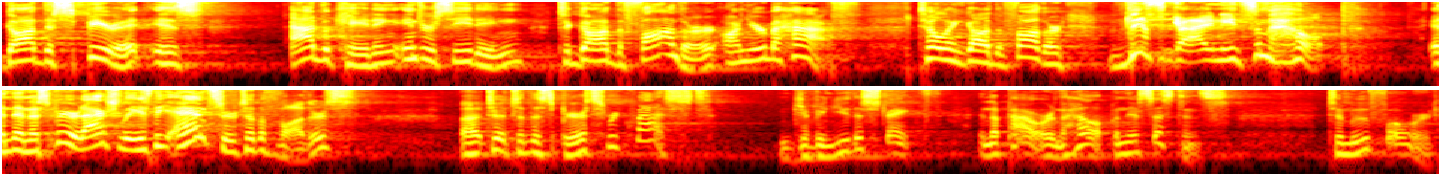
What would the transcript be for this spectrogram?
God the Spirit is advocating, interceding to God the Father on your behalf telling God the Father, this guy needs some help. And then the Spirit actually is the answer to the Father's, uh, to, to the Spirit's request, giving you the strength and the power and the help and the assistance to move forward.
